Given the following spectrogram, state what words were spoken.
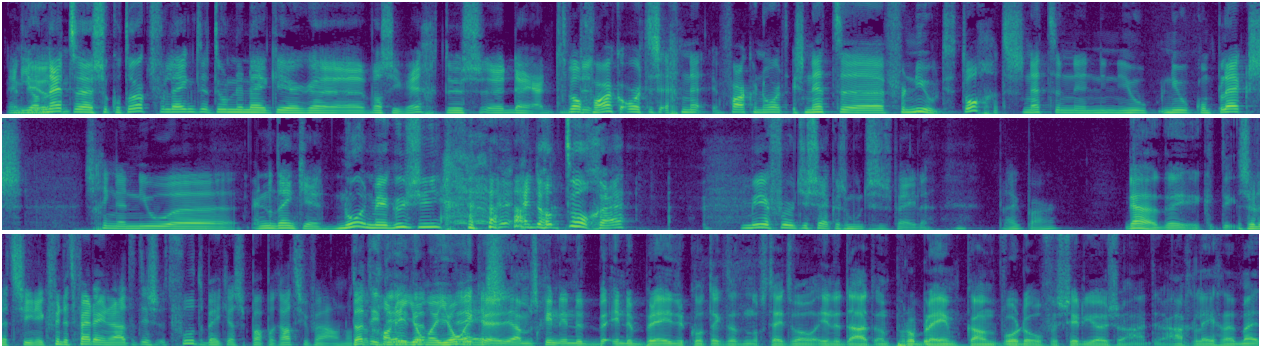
En, die die had net zijn contract verlengd en toen in één keer eh, was hij weg. Dus eh nou ja, Terwijl Varkenoord is echt net, Varkenoord is net eh, vernieuwd, toch? Het is net een, een nieuw, nieuw complex. Ze gingen een nieuw... eh, En dan denk je, nooit meer ruzie. en dan toch, hè? Meer 30 seconds moeten ze spelen. blijkbaar. Ja, nee, ik, ik- zullen het zien. Ik vind het verder inderdaad, het, is, het voelt een beetje als een paparazzi verhaal. Dat, dat het gewoon een jonge jongen is. Ja, misschien in de, in de bredere context dat het nog steeds wel inderdaad een probleem kan worden of een serieuze aangelegenheid. Maar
